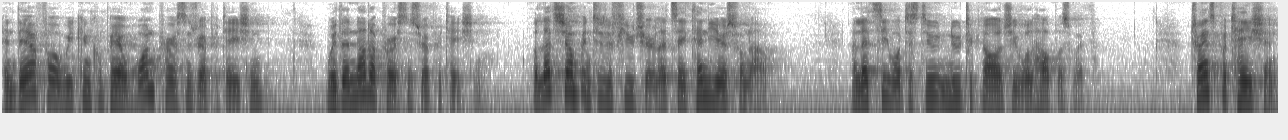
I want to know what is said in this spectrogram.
And therefore, we can compare one person's reputation with another person's reputation. But let's jump into the future, let's say 10 years from now, and let's see what this new technology will help us with. Transportation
